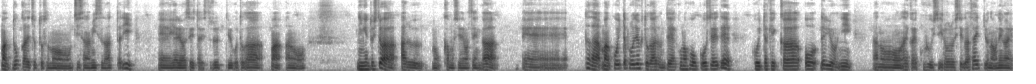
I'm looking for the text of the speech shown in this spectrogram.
まあ、どっかでちょっとその小さなミスがあったり、えーやり忘れたりするっていうことが、まあ、あの人間としてはあるのかもしれませんが、えーただまあこういったプロジェクトがあるんでこの方向性でこういった結果を出るようにあの何か工夫していろいろしてくださいっていうようなお願い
